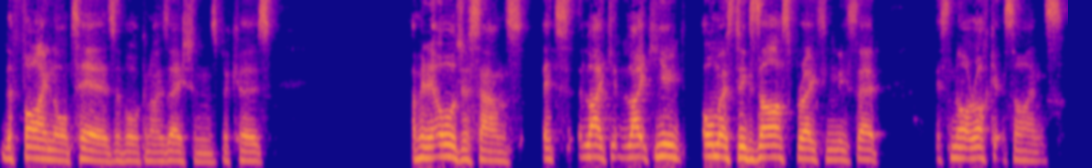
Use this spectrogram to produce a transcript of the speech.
the final tiers of organizations because I mean, it all just sounds. It's like like you almost exasperatingly said, it's not rocket science.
